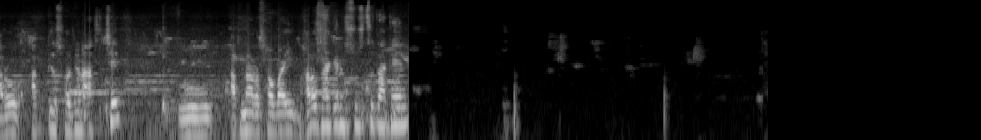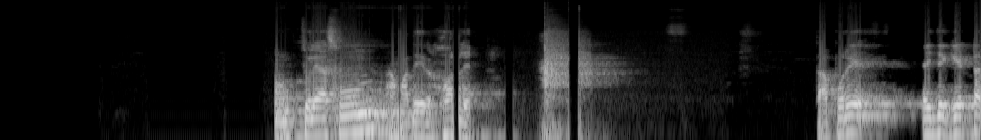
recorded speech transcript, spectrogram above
আরও আত্মীয় স্বজন আসছে। তো আপনারা সবাই ভালো থাকেন, সুস্থ থাকেন। চলে আসুন আমাদের হলে। তারপরে এই যে গেটটা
